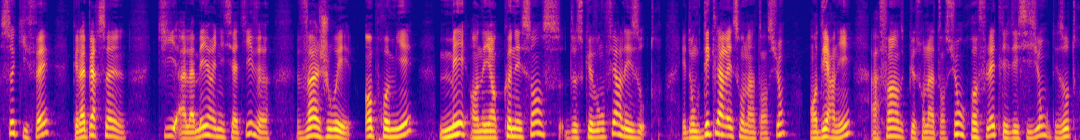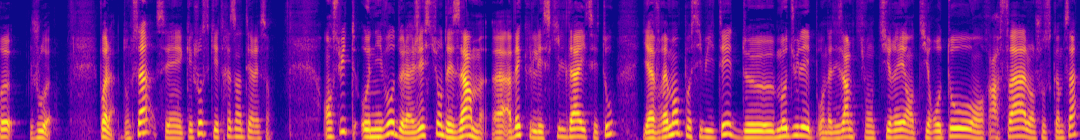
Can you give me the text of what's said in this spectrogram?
ce qui fait que la personne qui a la meilleure initiative va jouer en premier mais en ayant connaissance de ce que vont faire les autres. Et donc déclarer son intention en dernier, afin que son intention reflète les décisions des autres joueurs. Voilà, donc ça, c'est quelque chose qui est très intéressant. Ensuite, au niveau de la gestion des armes, euh, avec les skill dice et tout, il y a vraiment possibilité de moduler. On a des armes qui vont tirer en tir auto, en rafale, en choses comme ça.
